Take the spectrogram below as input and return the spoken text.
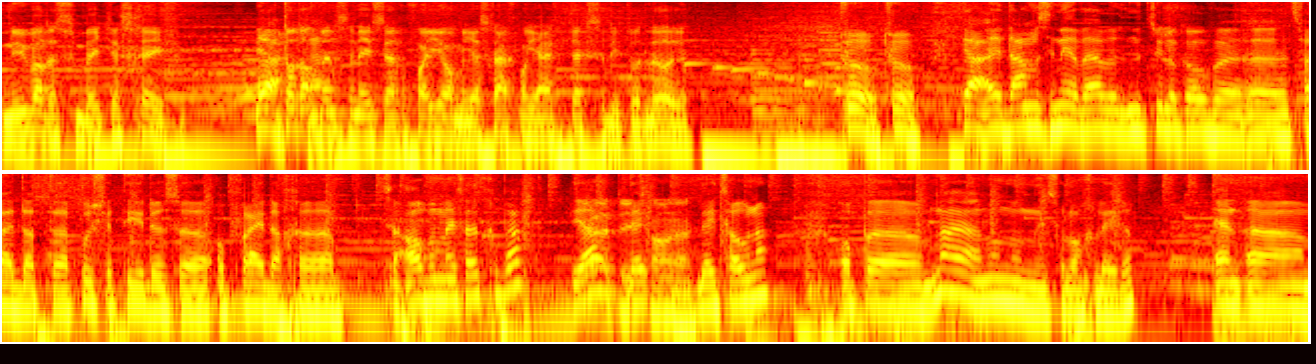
nu wel eens een beetje scheef. Ja, Totdat ja. mensen ineens zeggen van... joh, maar jij schrijft gewoon je eigen teksten niet. Wat lul je? True, true. Ja, hey, dames en heren, we hebben het natuurlijk over het feit dat Pusha T dus op vrijdag zijn album heeft uitgebracht. Ja, Ja, Daytona. Da- Daytona. Op, eh, nou ja, nog, niet zo lang geleden. En ehm,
